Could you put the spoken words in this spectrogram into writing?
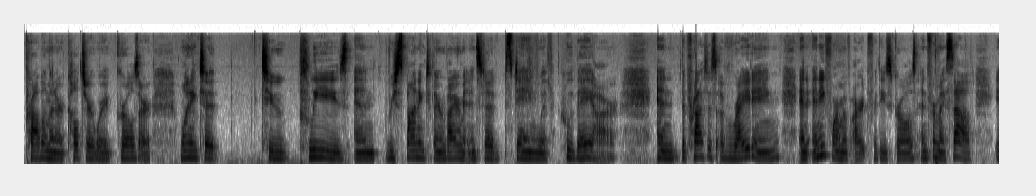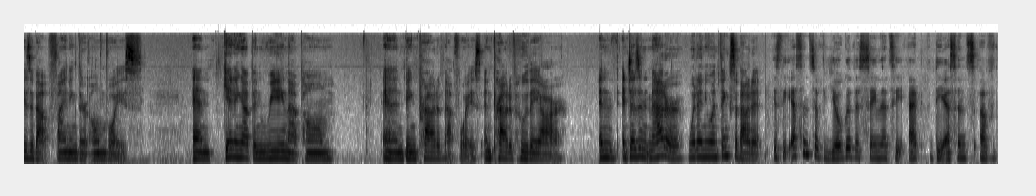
problem in our culture where girls are wanting to to please and responding to their environment instead of staying with who they are. And the process of writing and any form of art for these girls and for myself is about finding their own voice and getting up and reading that poem and being proud of that voice and proud of who they are. And it doesn't matter what anyone thinks about it. Is the essence of yoga the same? That's the ec- the essence of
